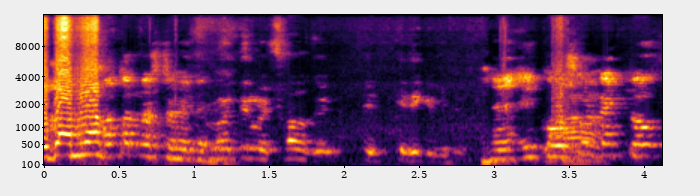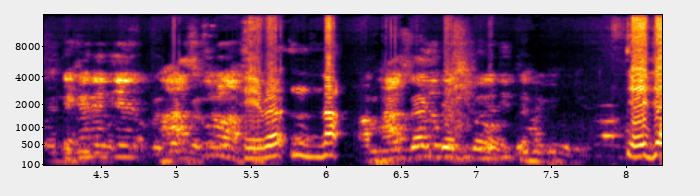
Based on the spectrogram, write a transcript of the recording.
এটা এই যে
